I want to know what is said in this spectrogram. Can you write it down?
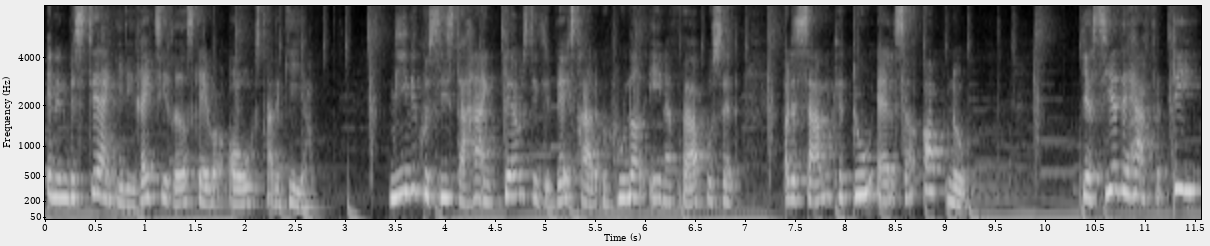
En investering i de rigtige redskaber og strategier. Mine kursister har en gennemsnitlig vækstrate på 141%, og det samme kan du altså opnå. Jeg siger det her, fordi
